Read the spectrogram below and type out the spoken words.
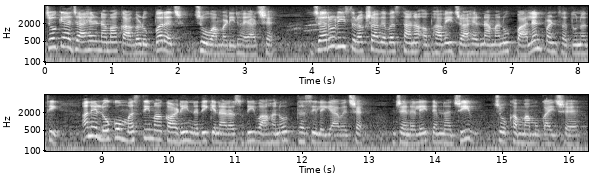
જો કે આ જાહેરનામા કાગળ ઉપર જ જોવા મળી રહ્યા છે. જરૂરી સુરક્ષા વ્યવસ્થાના અભાવે જાહેરનામાનું પાલન પણ થતું નથી. અને લોકો મસ્તીમાં કાઢી નદી કિનારા સુધી વાહનો ધસી લઈ આવે છે. જેને લઈ તેમના જીવ જોખમમાં મુકાય છે.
